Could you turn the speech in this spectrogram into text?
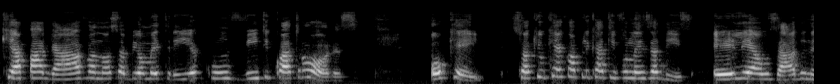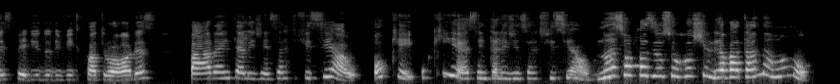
que apagava a nossa biometria com 24 horas. Ok. Só que o que é que o aplicativo Lensa diz? Ele é usado nesse período de 24 horas para a inteligência artificial. Ok, o que é essa inteligência artificial? Não é só fazer o seu rostinho de avatar, não, amor.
